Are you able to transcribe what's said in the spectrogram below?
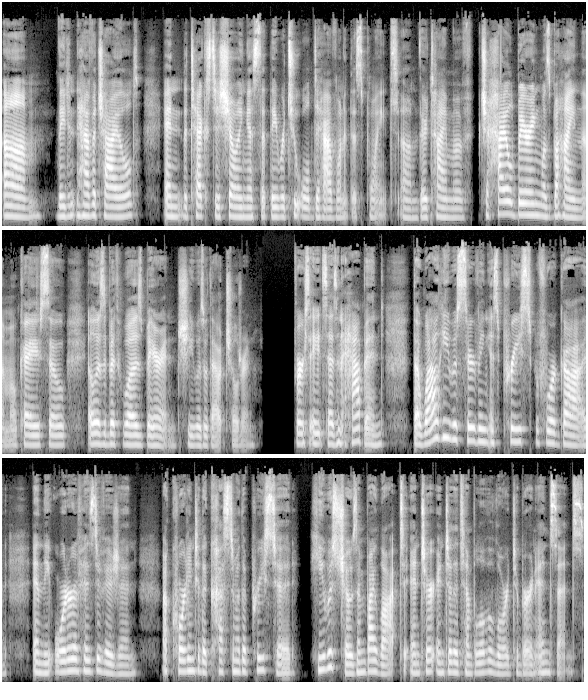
Um, they didn't have a child, and the text is showing us that they were too old to have one at this point. Um, their time of childbearing was behind them. Okay, so Elizabeth was barren, she was without children. Verse 8 says, And it happened that while he was serving as priest before God in the order of his division, according to the custom of the priesthood, he was chosen by Lot to enter into the temple of the Lord to burn incense.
